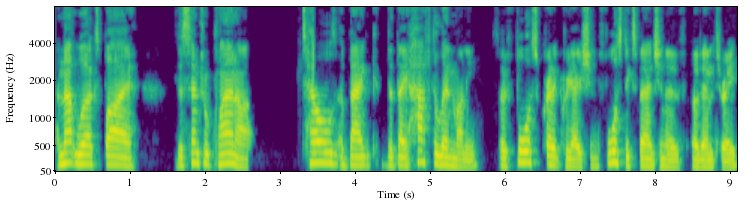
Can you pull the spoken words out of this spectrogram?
And that works by the central planner tells a bank that they have to lend money so forced credit creation, forced expansion of, of M3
